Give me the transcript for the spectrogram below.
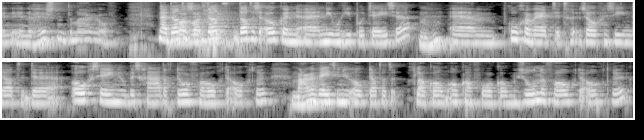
in, in de hersenen te maken? Of? Nou, dat, wat, is, wat dat, dat is ook een uh, nieuwe hypothese. Mhm. Mm -hmm. um, vroeger werd het zo gezien dat de oogzenuw beschadigt door verhoogde oogdruk. Mm -hmm. Maar we weten nu ook dat het glaucoom ook kan voorkomen zonder verhoogde oogdruk.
